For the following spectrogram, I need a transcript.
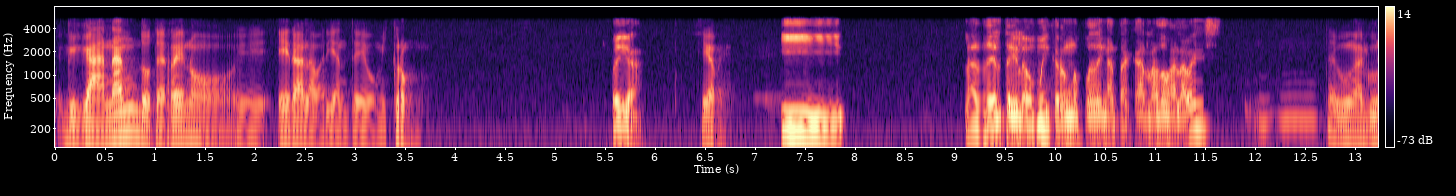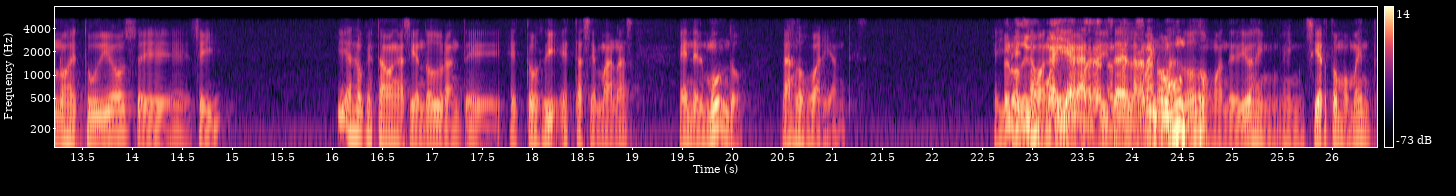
ganando terreno eh, era la variante Omicron. Oiga. Dígame. ¿Y la Delta y la Omicron no pueden atacar las dos a la vez? Según algunos estudios, eh, sí, y es lo que estaban haciendo durante estos estas semanas en el mundo, las dos variantes. Ellos Pero digo, estaban ahí ¿pueden agarraditas de la mano las dos, don Juan de Dios, en, en cierto momento,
